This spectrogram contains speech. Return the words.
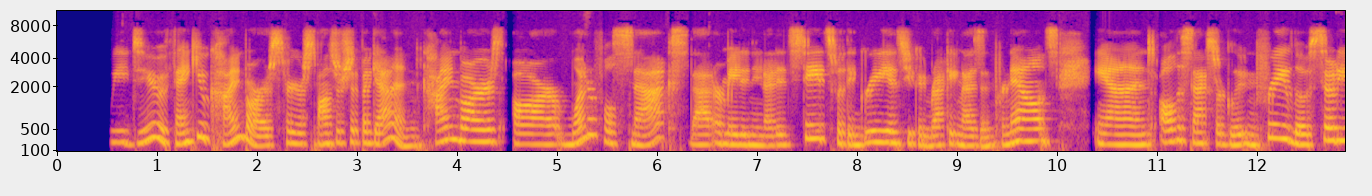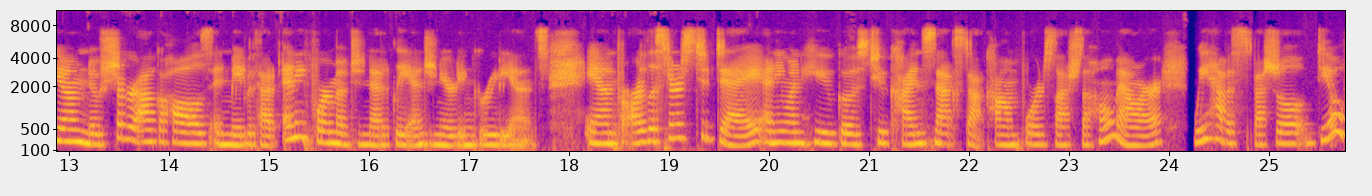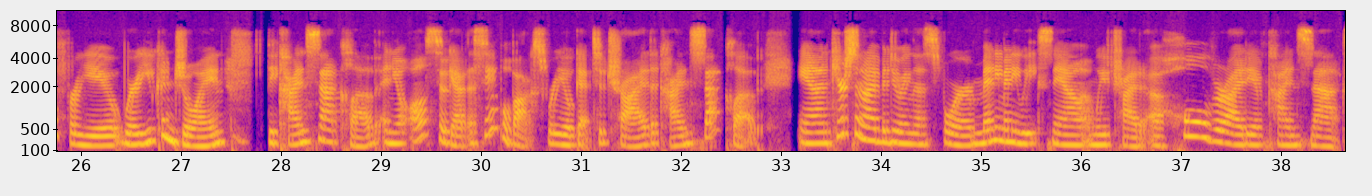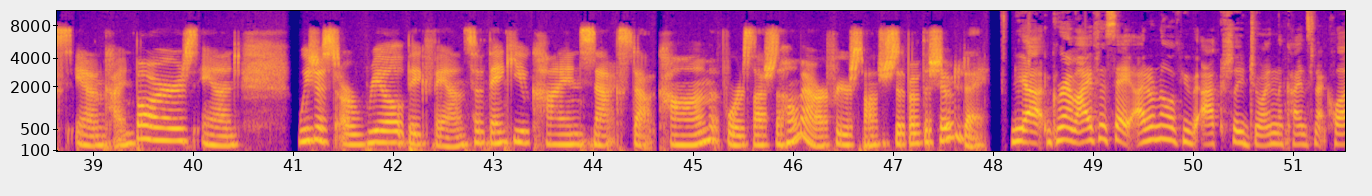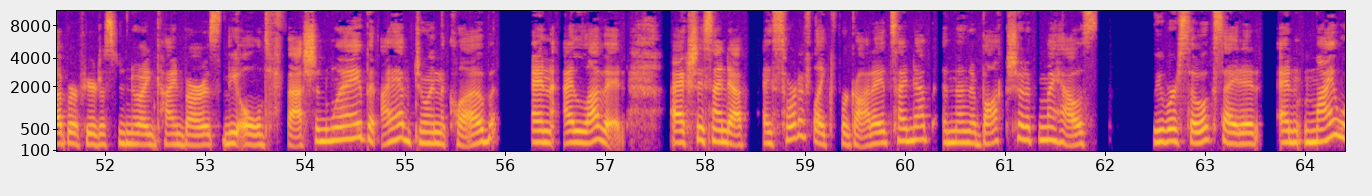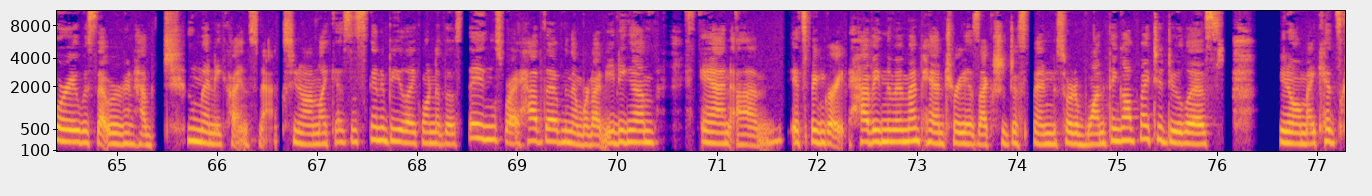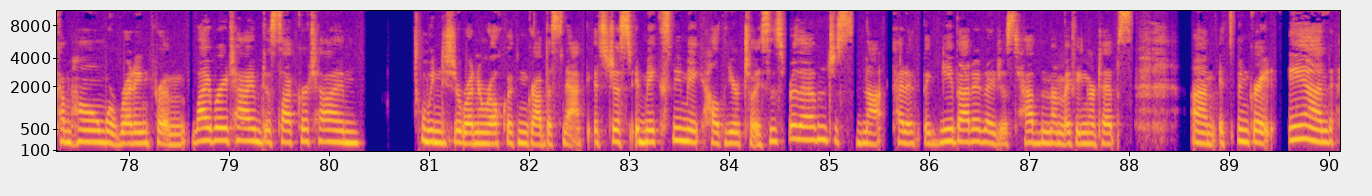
We do. Thank you, Kind Bars, for your sponsorship again. Kind Bars are wonderful snacks that are made in the United States with ingredients you can recognize and pronounce. And all the snacks are gluten free, low sodium, no sugar alcohols, and made without any form of genetically engineered ingredients. And for our listeners today, anyone who goes to kindsnacks.com forward slash the home hour, we have a special deal for you where you can join the Kind Snack Club and you'll also get a sample box box where you'll get to try the Kind Snack Club. And Kirsten and I have been doing this for many, many weeks now, and we've tried a whole variety of kind snacks and kind bars, and we just are real big fans. So thank you, kindsnacks.com forward slash the home hour for your sponsorship of the show today. Yeah, Graham, I have to say, I don't know if you've actually joined the Kind Snack Club or if you're just enjoying Kind Bars the old fashioned way, but I have joined the club and I love it. I actually signed up. I sort of like forgot I had signed up, and then a box showed up in my house. We were so excited, and my worry was that we were going to have too many kind snacks. You know, I'm like, is this going to be like one of those things where I have them and then we're not eating them? And um, it's been great. Having them in my pantry has actually just been sort of one thing off my to do list. You know, when my kids come home, we're running from library time to soccer time we need to run in real quick and grab a snack. It's just, it makes me make healthier choices for them, just not kind of thinking about it. I just have them at my fingertips. Um, it's been great. And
